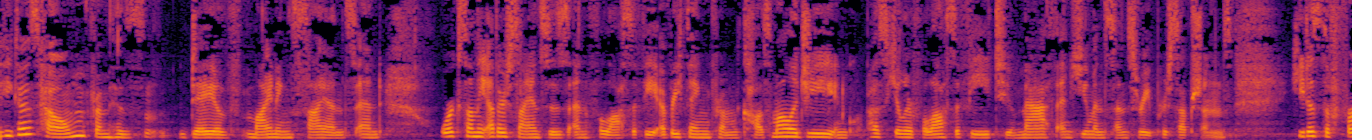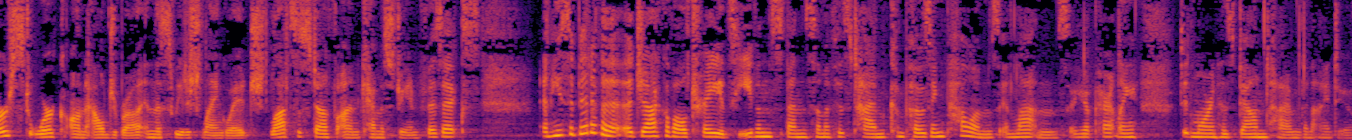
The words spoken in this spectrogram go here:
he goes home from his day of mining science and works on the other sciences and philosophy, everything from cosmology and corpuscular philosophy to math and human sensory perceptions. He does the first work on algebra in the Swedish language, lots of stuff on chemistry and physics, and he's a bit of a, a, jack of all trades. He even spends some of his time composing poems in Latin, so he apparently did more in his downtime than I do.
